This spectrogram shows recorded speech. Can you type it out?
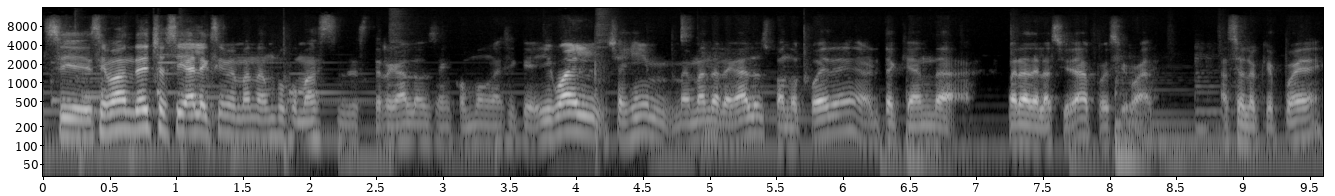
sí, sí, man, de hecho, sí, Alex sí me manda un poco más este, regalos en común, así que igual Shahim me manda regalos cuando puede, ahorita que anda fuera de la ciudad, pues igual, hace lo que puede.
